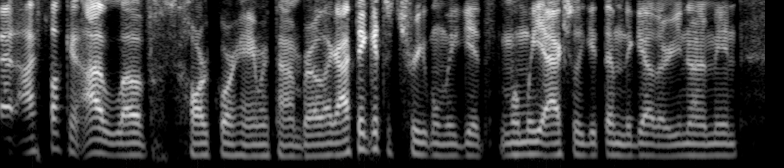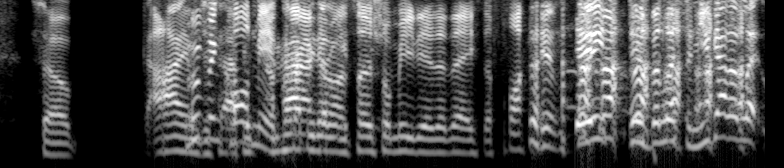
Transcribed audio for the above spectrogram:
I fucking I love hardcore hammer time, bro. Like I think it's a treat when we get when we actually get them together. You know what I mean? So I am. Hooven called me a I'm cracker on social media today, so fuck him. Dude. But listen, you gotta let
